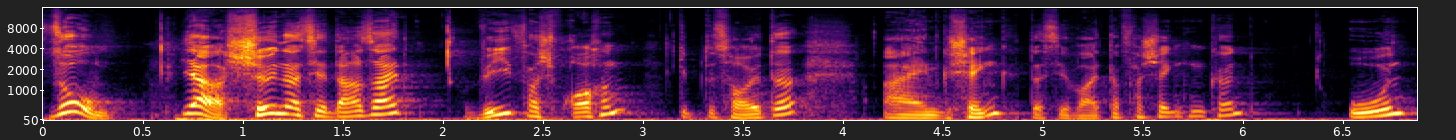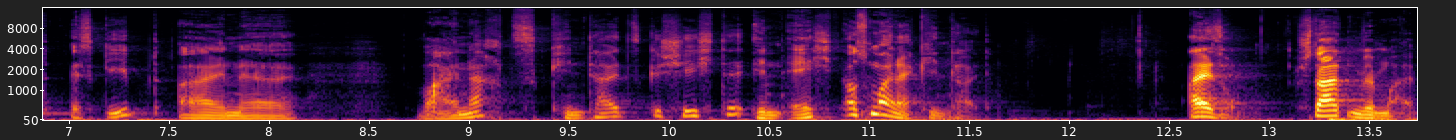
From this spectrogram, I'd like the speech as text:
So, ja, schön, dass ihr da seid. Wie versprochen, gibt es heute ein Geschenk, das ihr weiter verschenken könnt. Und es gibt eine Weihnachts-Kindheitsgeschichte in echt aus meiner Kindheit. Also, starten wir mal.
